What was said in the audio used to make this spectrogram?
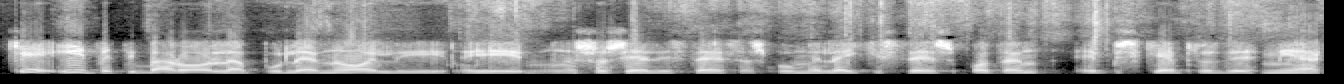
και είπε την παρόλα που λένε όλοι οι σοσιαλιστές ας πούμε λαϊκιστές όταν επισκέπτονται μια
